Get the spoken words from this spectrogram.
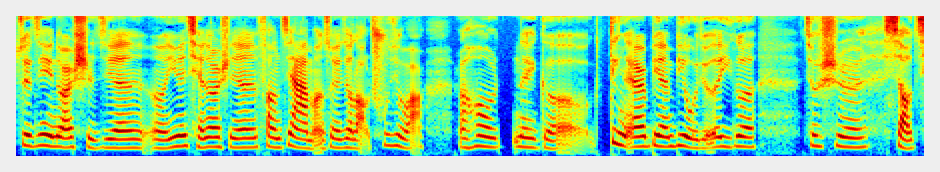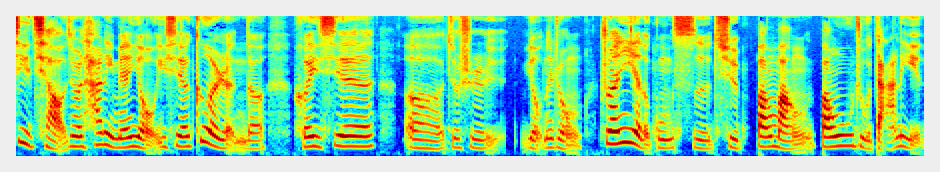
最近一段时间，嗯，因为前段时间放假嘛，所以就老出去玩，然后那个订 Airbnb，我觉得一个。就是小技巧，就是它里面有一些个人的和一些呃，就是有那种专业的公司去帮忙帮屋主打理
